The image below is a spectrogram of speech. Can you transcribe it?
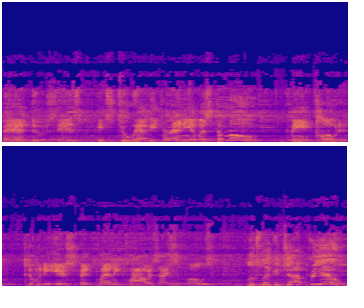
Bad news is, it's too heavy for any of us to move. Me included. Too many years spent planting flowers, I suppose. Looks like a job for you.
